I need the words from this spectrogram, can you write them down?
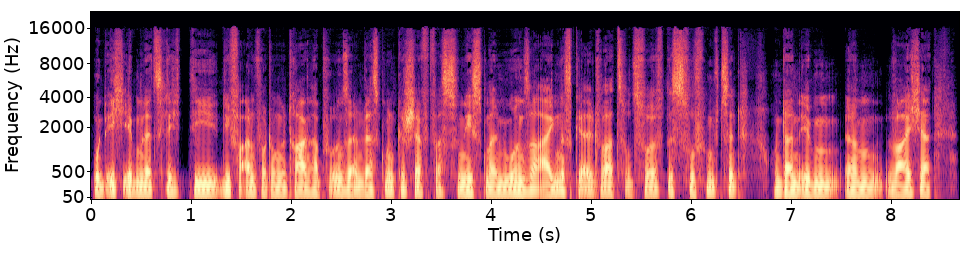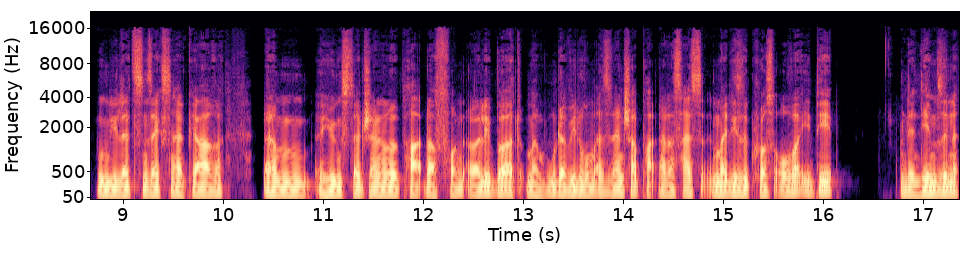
und ich eben letztlich die, die Verantwortung getragen habe für unser Investmentgeschäft, was zunächst mal nur unser eigenes Geld war, 2012 bis 2015. Und dann eben ähm, war ich ja nun die letzten sechseinhalb Jahre ähm, jüngster General Partner von Early Bird, mein Bruder wiederum als Venture Partner. Das heißt immer diese Crossover-Idee. Und in dem Sinne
